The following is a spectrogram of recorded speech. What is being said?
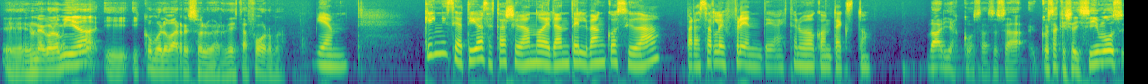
en una economía y cómo lo va a resolver de esta forma. Bien. ¿Qué iniciativas está llevando adelante el Banco Ciudad para hacerle frente a este nuevo contexto? varias cosas, o sea, cosas que ya hicimos,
